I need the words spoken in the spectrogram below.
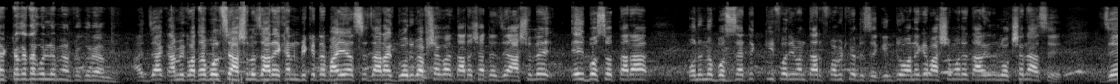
একটা কথা বললাম আপনার করে আমি। আর যাক, আমি কথা বলছি, আসলে যারা এখানে বিকেটে ভাই আছে, যারা গরু ব্যবসা করে তাদের সাথে যে আসলে এই বছর তারা অন্যান্য বছর সাথে কি পরিমাণ তার প্রফিট করতেছে, কিন্তু অনেকে বাসমতে তারা কিন্তু লোকসানে আছে। যে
